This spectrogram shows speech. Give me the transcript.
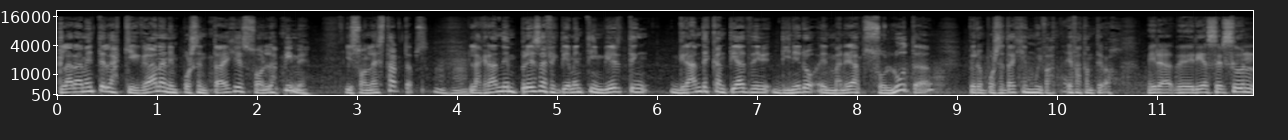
claramente las que ganan en porcentaje son las pymes y son las startups. Las grandes empresas efectivamente invierten grandes cantidades de dinero en manera absoluta, pero en porcentaje es, muy, es bastante bajo. Mira, debería hacerse un,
